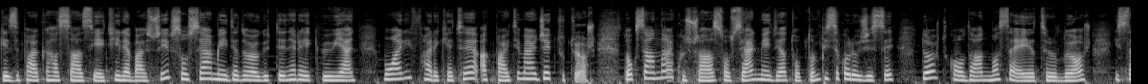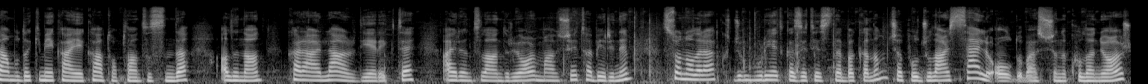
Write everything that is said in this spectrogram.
Gezi Parkı hassasiyetiyle başlayıp sosyal medyada örgütlenerek büyüyen muhalif harekete AK Parti mercek tutuyor. 90'lar kuşağı sosyal medya toplum psikolojisi dört koldan masaya yatırılıyor. İstanbul'daki MKYK toplantısında alınan kararlar diyerek de ayrıntılandırıyor manşet haberini. Son olarak Cumhuriyet gazetesine bakalım. Çapulcular sel oldu başlığını kullanıyor.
